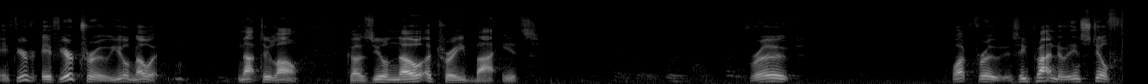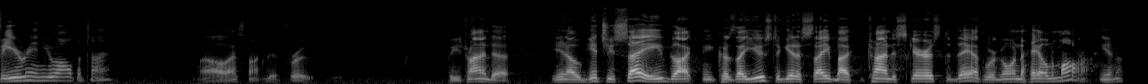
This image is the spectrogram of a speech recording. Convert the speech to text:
if you're if you're true, you'll know it not too long because you'll know a tree by its fruit. What fruit? Is he trying to instill fear in you all the time? Oh, that's not good fruit. He's trying to, you know, get you saved, like because they used to get us saved by trying to scare us to death. We're going to hell tomorrow, you know.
